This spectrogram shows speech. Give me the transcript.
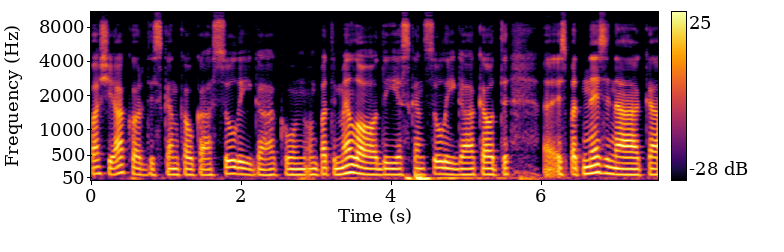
paši akordi skan kaut kā sulīgāk, un, un pati melodija skan sulīgāk. Kaut uh, es pat nezināju, ka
